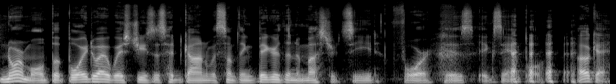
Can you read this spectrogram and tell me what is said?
normal, but boy, do I wish Jesus had gone with something bigger than a mustard seed for his example. okay.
